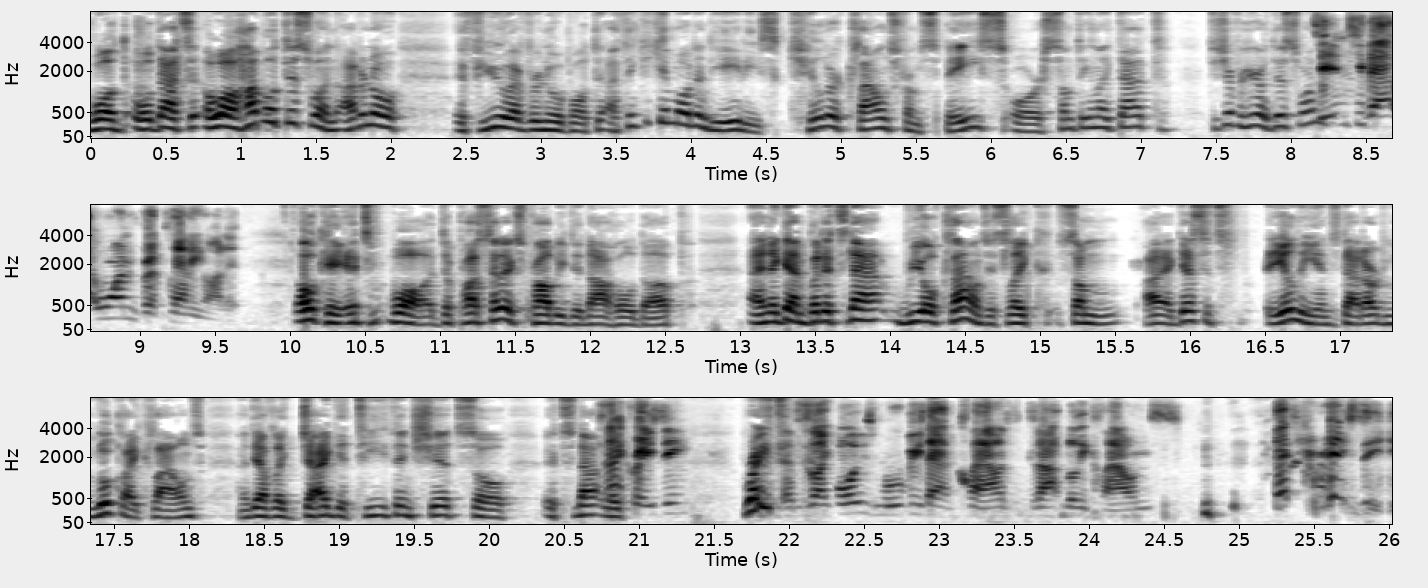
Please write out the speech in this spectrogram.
Well, well, that's well. How about this one? I don't know if you ever knew about it. I think it came out in the '80s. Killer Clowns from Space or something like that. Did you ever hear of this one? Didn't see that one, but planning on it. Okay, it's well, the prosthetics probably did not hold up. And again, but it's not real clowns. It's like some, I guess it's aliens that are look like clowns, and they have like jagged teeth and shit. So it's not like that crazy? right. It's like all these movies that have clowns, they're not really clowns. That's crazy.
